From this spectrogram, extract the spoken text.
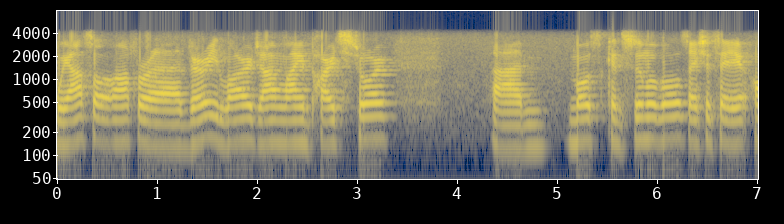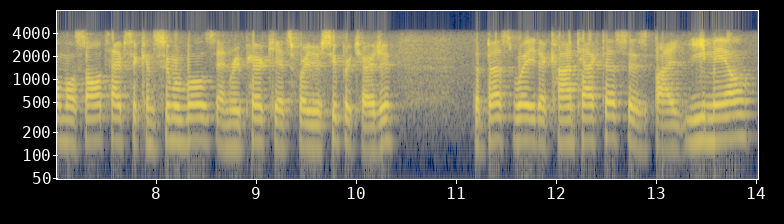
We also offer a very large online parts store. Um, most consumables, I should say almost all types of consumables and repair kits for your supercharger. The best way to contact us is by email.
